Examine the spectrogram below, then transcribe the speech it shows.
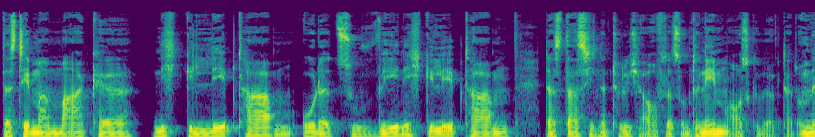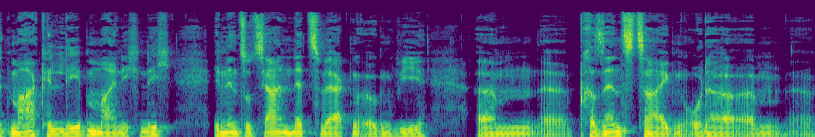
das Thema Marke nicht gelebt haben oder zu wenig gelebt haben, dass das sich natürlich auch auf das Unternehmen ausgewirkt hat. Und mit Marke leben meine ich nicht in den sozialen Netzwerken irgendwie ähm, äh, Präsenz zeigen oder ähm, äh,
